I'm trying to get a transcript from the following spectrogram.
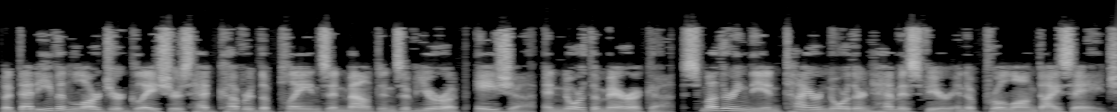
but that even larger glaciers had covered the plains and mountains of Europe, Asia, and North America, smothering the entire northern hemisphere in a prolonged ice age.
